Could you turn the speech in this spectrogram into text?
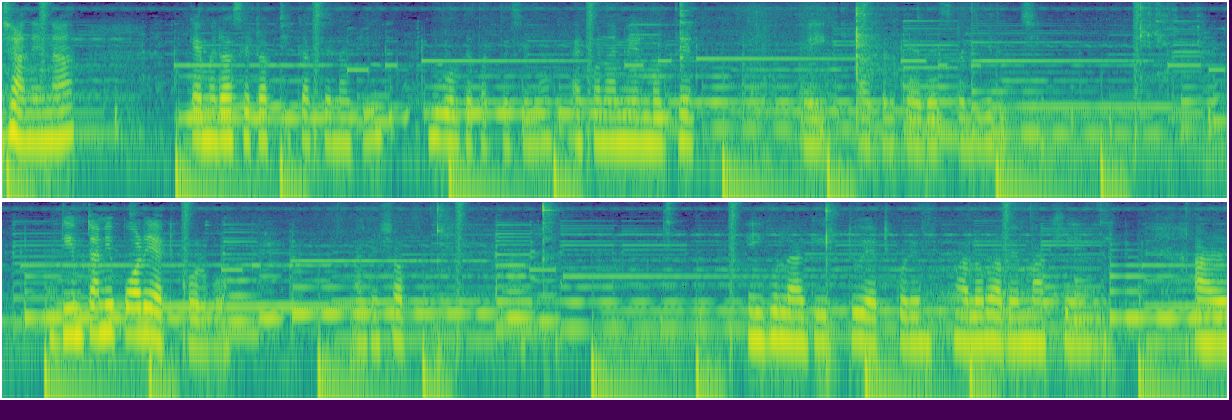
জানি না, ক্যামেরা সেট ঠিক আছে নাকি? বলতে পারতেছি না। এখন আমি এর মধ্যে এই পার্পল ক্যাবেজটা দিয়ে দিচ্ছি। ডিমটা আমি পরে অ্যাড করব। আগে সব এইগুলো আগে একটু অ্যাড করে ভালোভাবে মাখিয়ে নিই। আর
